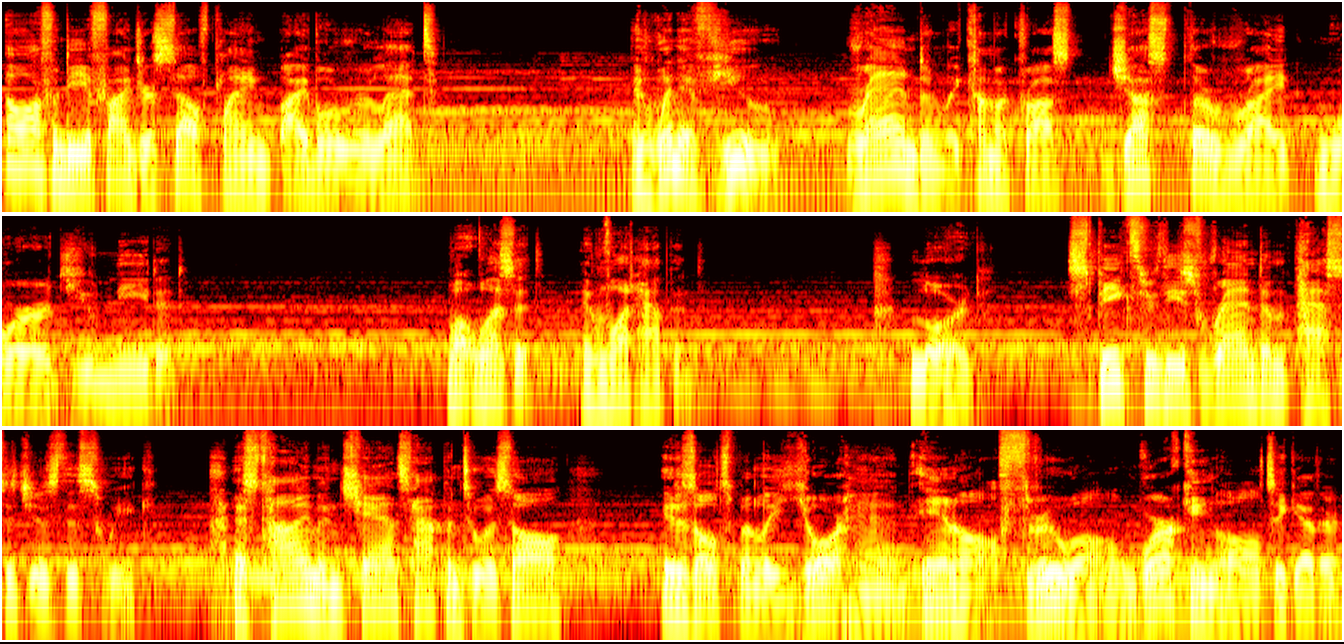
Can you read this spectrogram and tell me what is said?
how often do you find yourself playing Bible roulette? And when have you randomly come across just the right word you needed. What was it and what happened? Lord, speak through these random passages this week. As time and chance happen to us all, it is ultimately your hand in all, through all, working all together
